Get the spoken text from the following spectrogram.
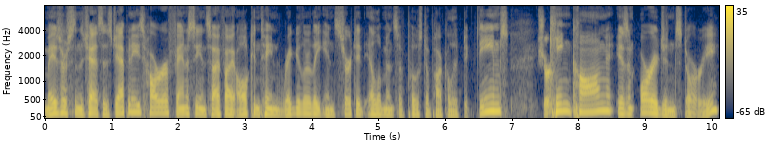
Mazers in the chat says Japanese horror, fantasy, and sci fi all contain regularly inserted elements of post apocalyptic themes. sure King Kong is an origin story.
